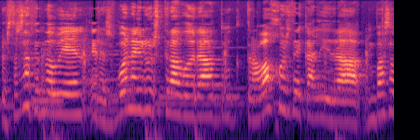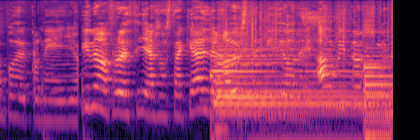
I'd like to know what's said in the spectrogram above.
lo estás haciendo bien, eres buena ilustradora, tu trabajo es de calidad, vas a poder con ello. Y nada, florecillas, hasta aquí ha llegado este vídeo de hábitos,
